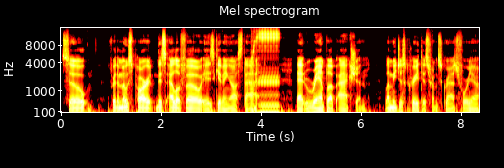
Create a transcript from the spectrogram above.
So for the most part, this LFO is giving us that, that ramp up action. Let me just create this from scratch for you.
